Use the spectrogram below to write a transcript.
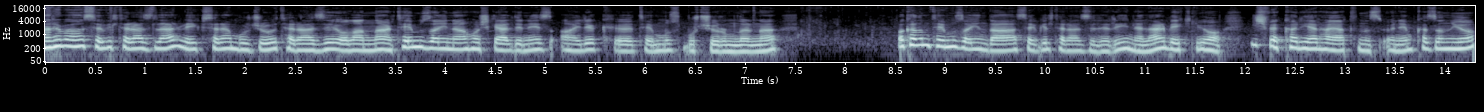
Merhaba sevgili teraziler ve yükselen burcu terazi olanlar. Temmuz ayına hoş geldiniz. Aylık e, Temmuz burç yorumlarına. Bakalım Temmuz ayında sevgili terazileri neler bekliyor? İş ve kariyer hayatınız önem kazanıyor.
